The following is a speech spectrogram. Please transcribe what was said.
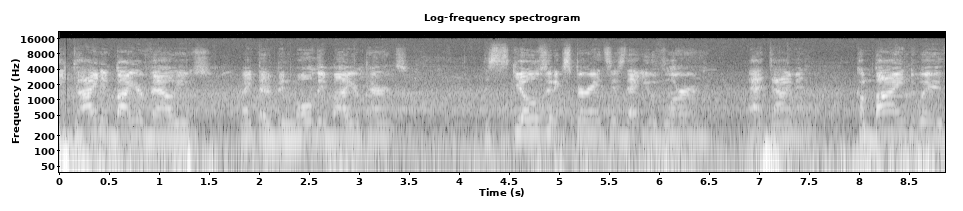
Be guided by your values, right, that have been molded by your parents. The skills and experiences that you have learned at Diman, combined with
